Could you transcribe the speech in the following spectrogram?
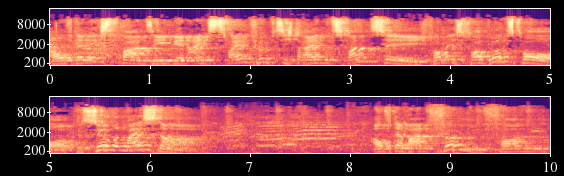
Auf der nächsten Bahn sehen wir in 1,52,23 vom SV Würzburg Sören Meissner. Auf der Bahn 5 von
